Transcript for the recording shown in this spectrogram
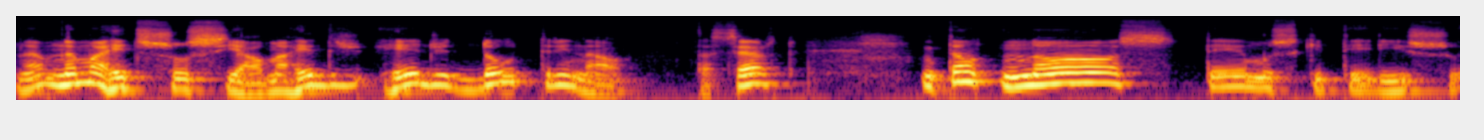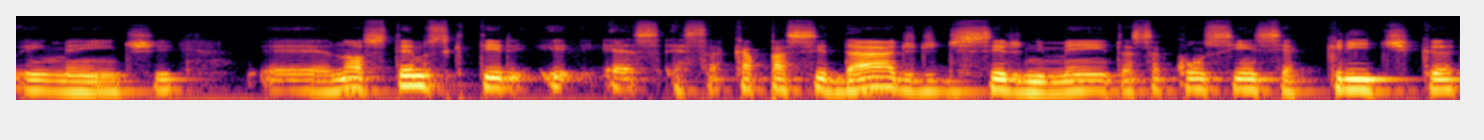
né? não é uma rede social, uma rede, rede doutrinal, tá certo? Então, nós temos que ter isso em mente, é, nós temos que ter essa capacidade de discernimento, essa consciência crítica,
